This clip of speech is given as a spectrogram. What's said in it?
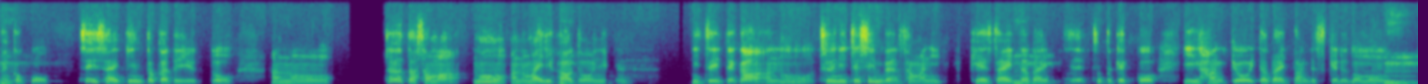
うん、なんかこう、つい最近とかで言うと、あの、トヨタ様のあのマイリファー導入についてが、あの、中日新聞様に掲載いただいて、うん、ちょっと結構いい反響をいただいたんですけれども、うん、なん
